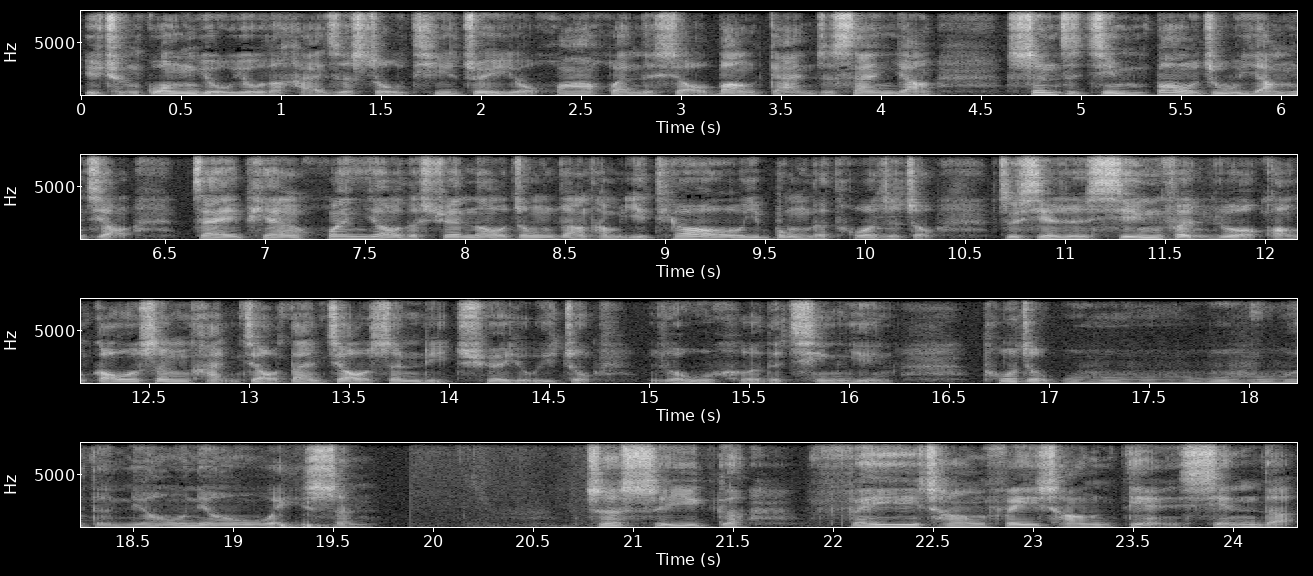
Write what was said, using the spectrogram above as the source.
一群光油油的孩子手提缀有花环的小棒，赶着山羊，身子紧抱住羊角，在一片欢耀的喧闹中，让他们一跳一蹦地拖着走。这些人兴奋若狂，高声喊叫，但叫声里却有一种柔和的轻音。拖着呜呜呜呜的袅袅尾声，这是一个非常非常典型的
